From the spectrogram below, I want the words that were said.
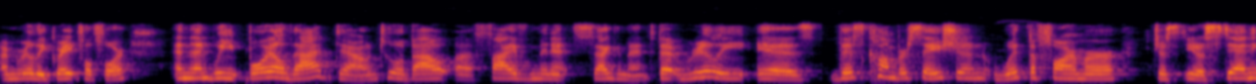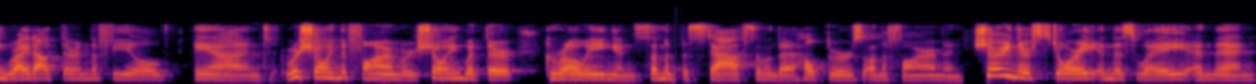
I'm really grateful for. And then we boil that down to about a five minute segment that really is this conversation with the farmer, just, you know, standing right out there in the field. And we're showing the farm, we're showing what they're growing and some of the staff, some of the helpers on the farm and sharing their story in this way. And then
